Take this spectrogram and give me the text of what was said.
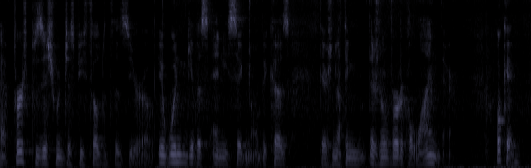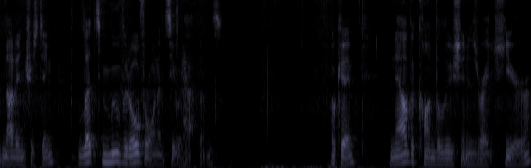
that first position would just be filled with a zero. It wouldn't give us any signal because there's nothing, there's no vertical line there. Okay, not interesting. Let's move it over one and see what happens. Okay, now the convolution is right here.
